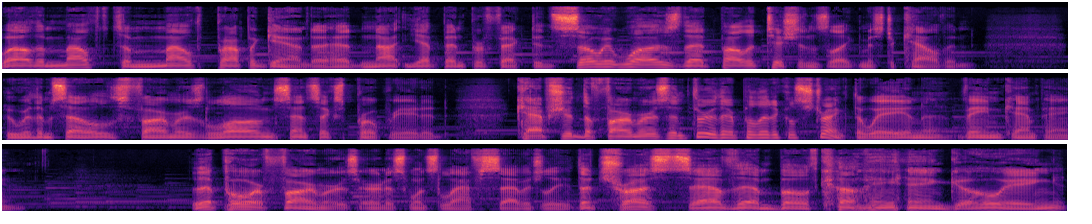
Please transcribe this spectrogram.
While the mouth to mouth propaganda had not yet been perfected, so it was that politicians like Mr. Calvin, who were themselves farmers long since expropriated, captured the farmers and threw their political strength away in a vain campaign. The poor farmers, Ernest once laughed savagely. The trusts have them both coming and going.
